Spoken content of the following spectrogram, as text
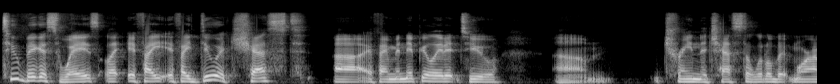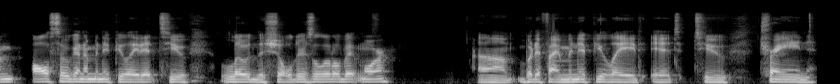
two biggest ways, like if I, if I do a chest, uh, if I manipulate it to um, train the chest a little bit more, I'm also gonna manipulate it to load the shoulders a little bit more. Um, but if I manipulate it to train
